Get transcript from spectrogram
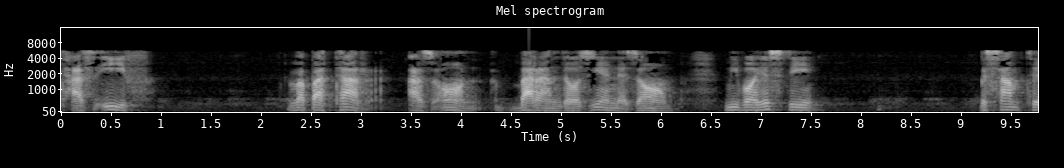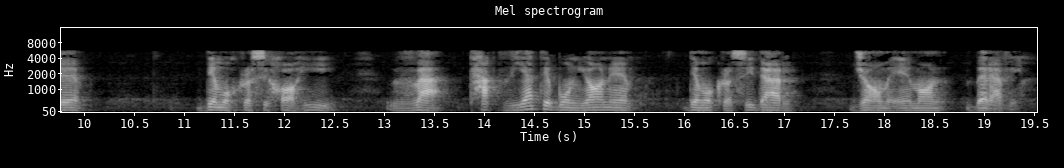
تضعیف و بدتر از آن براندازی نظام میبایستی به سمت دموکراسی خواهی و تقویت بنیان دموکراسی در جامعهمان برویم.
